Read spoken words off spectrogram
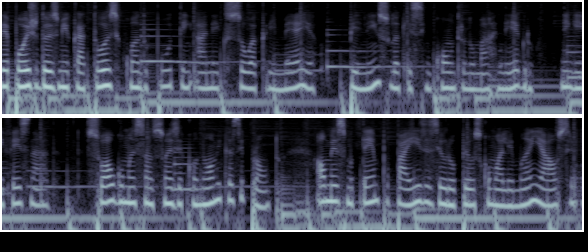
Depois de 2014, quando Putin anexou a Crimeia, península que se encontra no Mar Negro, ninguém fez nada. Só algumas sanções econômicas e pronto. Ao mesmo tempo, países europeus como Alemanha e Áustria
